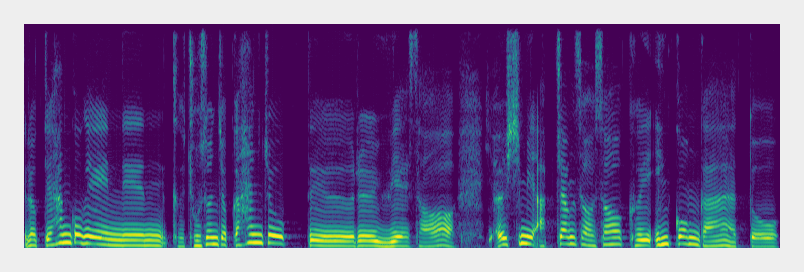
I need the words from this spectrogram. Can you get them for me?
이렇게 한국에 있는 그 조선족과 한족들을 위해서 열심히 앞장서서 그의 인권과 또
